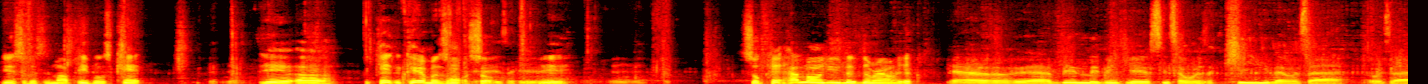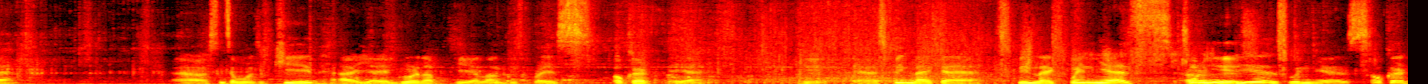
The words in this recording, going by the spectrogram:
Yeah, so this is my people's Kent. Yeah, uh the Kent the camera's on, so Yeah, yeah. So Kent, how long you lived around here? Yeah, I've been living here since I was a kid. I was a, I was a, uh, since I was a kid. I, I grew up here along this place. Okay. Yeah, Yeah. yeah it's been like uh, it's been like twenty years. 20 Uh, years? Twenty years. Okay.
